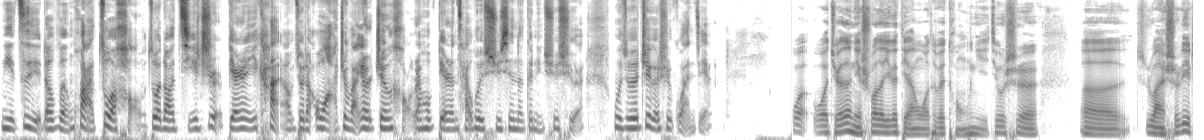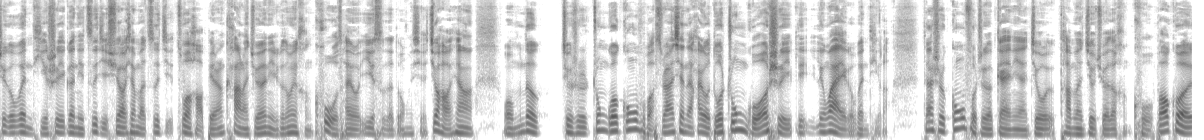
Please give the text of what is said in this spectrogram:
你自己的文化做好，做到极致，别人一看，然后觉得哇，这玩意儿真好，然后别人才会虚心的跟你去学。我觉得这个是关键。我我觉得你说的一个点我特别同意，就是，呃，软实力这个问题是一个你自己需要先把自己做好，别人看了觉得你这个东西很酷才有意思的东西。就好像我们的就是中国功夫吧，虽然现在还有多中国是另另外一个问题了，但是功夫这个概念就他们就觉得很酷。包括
